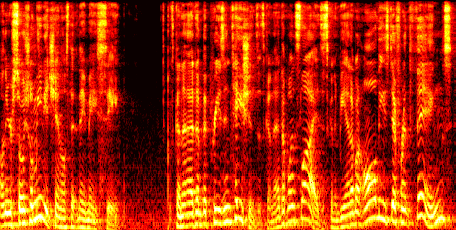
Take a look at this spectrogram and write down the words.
on your social media channels that they may see. It's going to end up at presentations. It's going to end up on slides. It's going to be end up on all these different things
